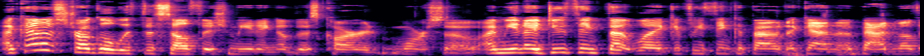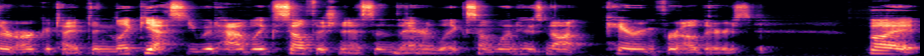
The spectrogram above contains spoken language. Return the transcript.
I kind of struggle with the selfish meaning of this card more so. I mean, I do think that, like, if we think about, again, a bad mother archetype, then, like, yes, you would have, like, selfishness in there, like someone who's not caring for others. But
